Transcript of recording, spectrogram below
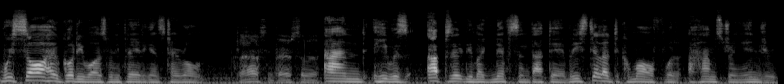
We saw how good he was when he played against Tyrone, class in person. and he was absolutely magnificent that day. But he still had to come off with a hamstring injury.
